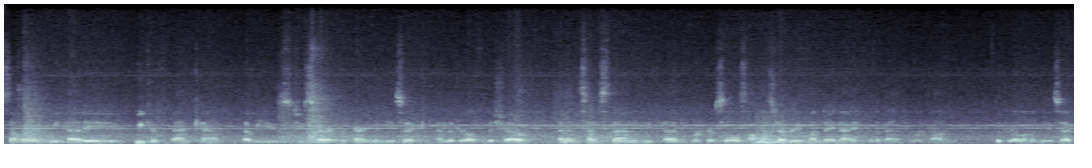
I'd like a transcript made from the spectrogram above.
Summer, we had a week of band camp that we used to start preparing the music and the drill for the show. And then since then, we've had rehearsals almost every Monday night for the band to work on the drill and the music.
